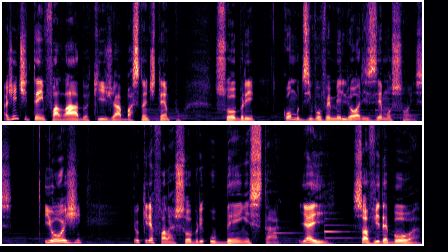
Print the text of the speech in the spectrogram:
A gente tem falado aqui já há bastante tempo sobre como desenvolver melhores emoções. E hoje eu queria falar sobre o bem-estar. E aí, sua vida é boa?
